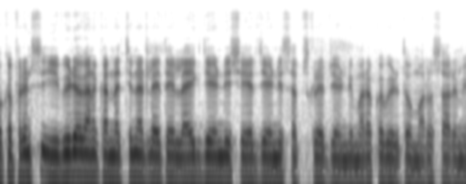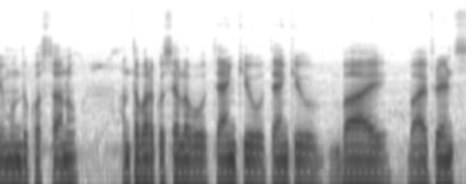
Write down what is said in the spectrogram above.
ఓకే ఫ్రెండ్స్ ఈ వీడియో కనుక నచ్చినట్లయితే లైక్ చేయండి షేర్ చేయండి సబ్స్క్రైబ్ చేయండి. మరొక వీడియోతో మరోసారి మీ ముందుకు వస్తాను అంతవరకు సెలవు. Thank you thank you. Bye bye friends.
